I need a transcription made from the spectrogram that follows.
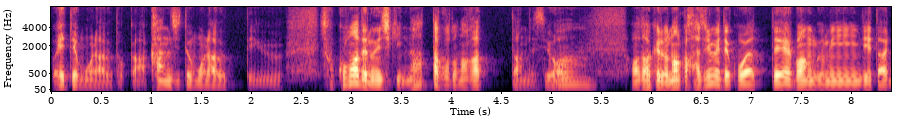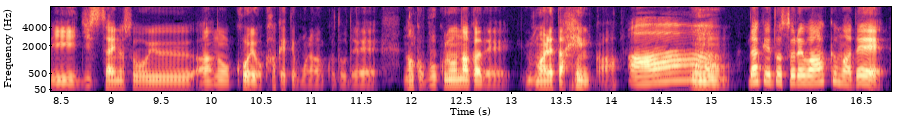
を得てもらうとか感じてもらうっていうそこまでの意識になったことなかったんですよ。うん。あだけどなんか初めてこうやって番組に出たり実際のそういうあの声をかけてもらうことでなんか僕の中で生まれた変化、うん、だけどそれはあくまで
